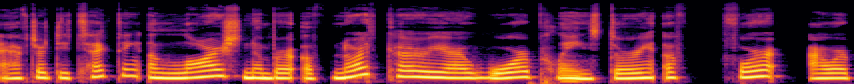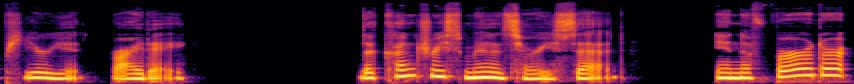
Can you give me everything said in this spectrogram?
after detecting a large number of North Korea warplanes during a four hour period Friday. The country's military said, in a further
